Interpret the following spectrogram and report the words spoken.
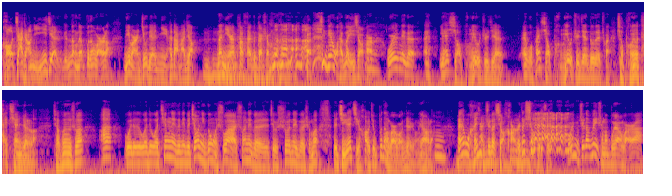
好，家长你一见给弄得不能玩了，你晚上九点你还打麻将，那你让他孩子干什么？今天我还问一小孩，我说那个，哎，连小朋友之间。哎，我发现小朋友之间都在传，小朋友太天真了。小朋友说啊，我我我我听那个那个教你跟我说啊，说那个就说那个什么几月几号就不能玩王者荣耀了。嗯。哎，我很想知道小孩儿的社会学。我说你知道为什么不让玩啊？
